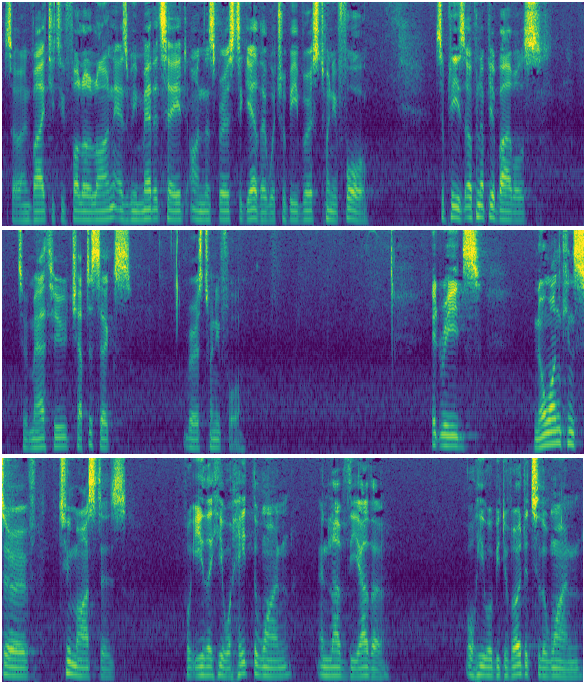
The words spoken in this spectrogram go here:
So I invite you to follow along as we meditate on this verse together, which will be verse 24. So please open up your Bibles to Matthew chapter 6, verse 24. It reads No one can serve two masters, for either he will hate the one and love the other, or he will be devoted to the one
